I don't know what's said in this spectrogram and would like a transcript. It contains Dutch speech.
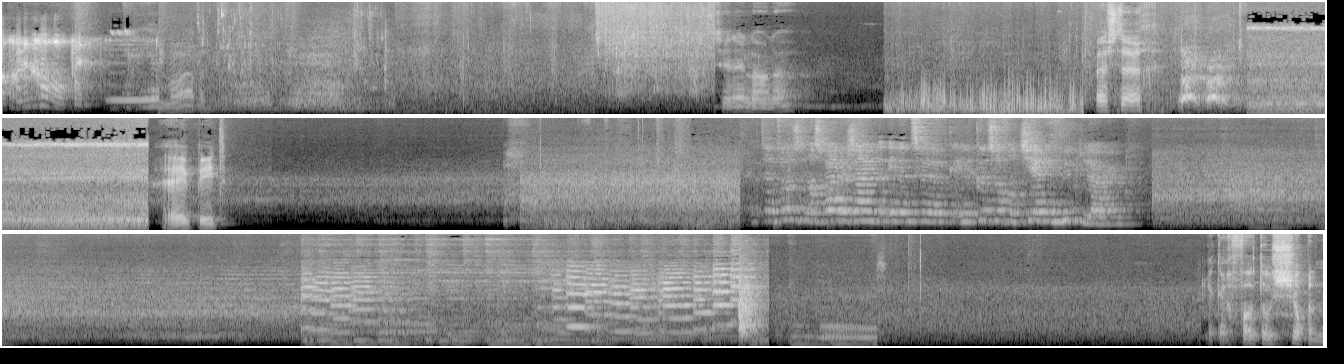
mogelijk geholpen. Prima water. Zin in Lola? Rustig. Hey Piet. De tentoonstelling als wij er zijn in, het, eh, in de kunsthal van Thierry Mugler. Lekker photoshoppen.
